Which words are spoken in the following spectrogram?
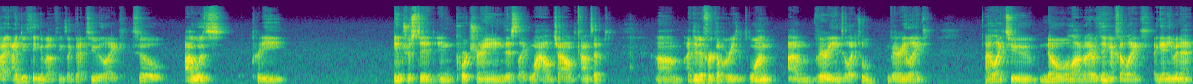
I, I do think about things like that too. Like, so I was pretty interested in portraying this like wild child concept. Um, I did it for a couple of reasons. One, I'm very intellectual, very like I like to know a lot about everything. I felt like again, even at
